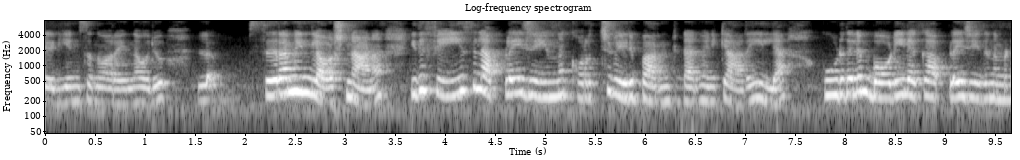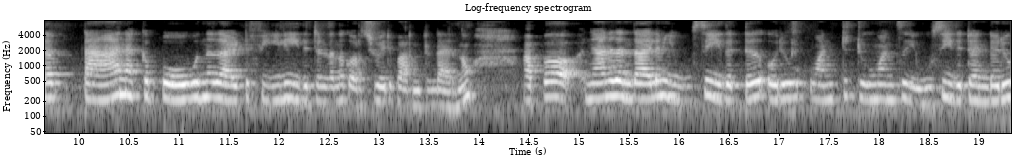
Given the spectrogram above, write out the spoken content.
റേഡിയൻസ് എന്ന് പറയുന്ന ഒരു സിറമിൻ ലോഷനാണ്. ഇത് ഫേസിൽ അപ്ലൈ ചെയ്യുന്ന കുറച്ച് പേര് പറഞ്ഞിട്ടുണ്ടായിരുന്നു എനിക്ക് അറിയില്ല കൂടുതലും ബോഡിയിലൊക്കെ അപ്ലൈ ചെയ്ത് നമ്മുടെ ടാൻ ഒക്കെ പോകുന്നതായിട്ട് ഫീൽ ചെയ്തിട്ടുണ്ടെന്ന് കുറച്ച് പേര് പറഞ്ഞിട്ടുണ്ടായിരുന്നു. അപ്പോൾ ഞാനിത് എന്തായാലും യൂസ് ചെയ്തിട്ട് ഒരു one two two months use ചെയ്തിട്ട് എന്റെ ഒരു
